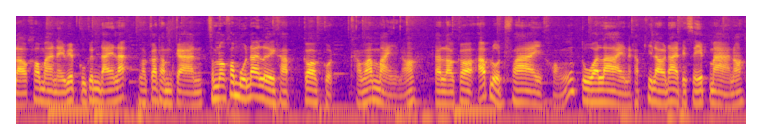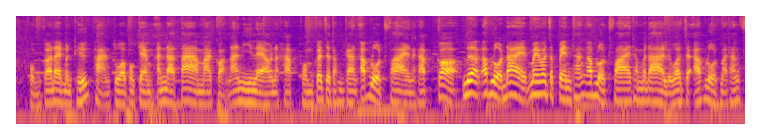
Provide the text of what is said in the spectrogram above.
เราเข้ามาในเว็บ Google Drive ละเราก็ททำการสำรองข้อมูลได้เลยครับ ก็กดคำว่าใหม่เนาะ แล้วเราก็อัปโหลดไฟล์ของตัวไลน์นะครับที่เราได้ไปเซฟมาเนาะผมก็ได้บันทึกผ่านตัวโปรแกรม Undata มาก่อนหน้านี้แล้วนะครับผมก็จะทำการอัปโหลดไฟล์นะครับก็เลือกอัปโหลดได้ไม่ว่าจะเป็นทั้งอัปโหลดไฟล์ธรรมดาหรือว่าจะอัปโหลดมาทั้งโฟ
